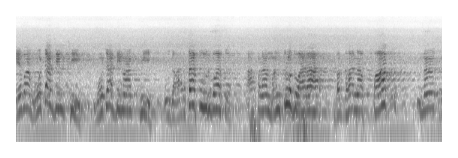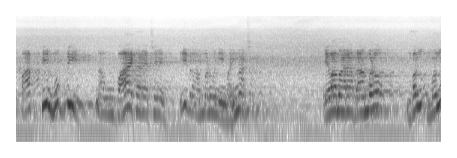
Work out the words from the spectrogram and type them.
એવા મોટા દિલથી, મોટા દિમાગથી ઉદારતાપૂર્વક આપણા મંત્રો દ્વારા બધાના પાપ ના પાપથી મુક્તિના ઉપાય કરે છે એ બ્રાહ્મણોની મહિમા છે. એવા મારા બ્રાહ્મણો, મનુ મનુ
